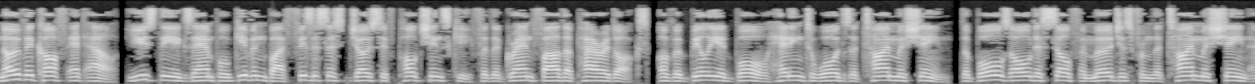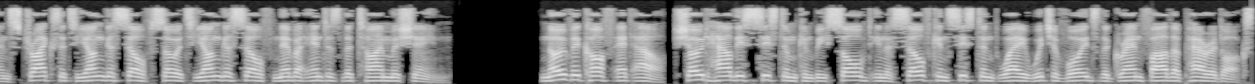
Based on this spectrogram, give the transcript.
Novikov et al. used the example given by physicist Joseph Polchinski for the grandfather paradox, of a billiard ball heading towards a time machine, the ball's older self emerges from the time machine and strikes its younger self so its younger self never enters the time machine. Novikov et al. showed how this system can be solved in a self-consistent way which avoids the grandfather paradox,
